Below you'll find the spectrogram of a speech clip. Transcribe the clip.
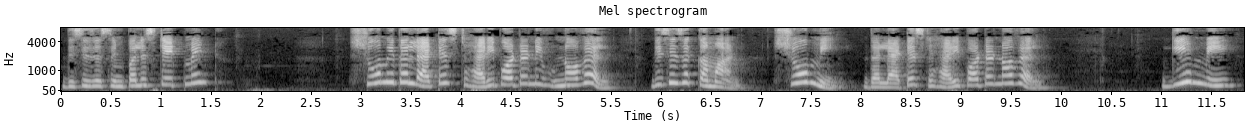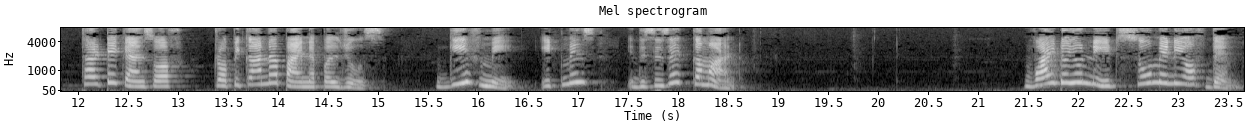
This is a simple statement. Show me the latest Harry Potter novel. This is a command. Show me the latest Harry Potter novel. Give me 30 cans of Tropicana pineapple juice. Give me. It means this is a command. Why do you need so many of them?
